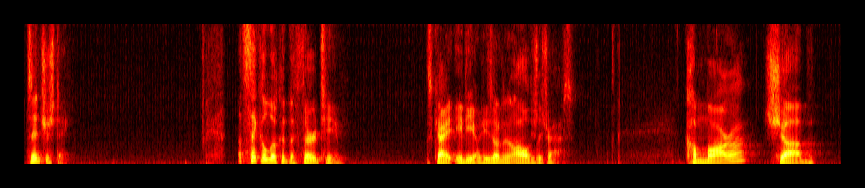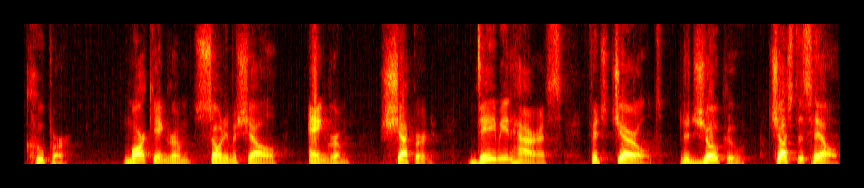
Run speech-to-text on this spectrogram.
It's interesting. Let's take a look at the third team. This guy, idiot, he's on all these drafts. Kamara, Chubb, Cooper, Mark Ingram, Sony Michel, Ingram, Shepard, Damien Harris, Fitzgerald, Njoku, Justice Hill,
